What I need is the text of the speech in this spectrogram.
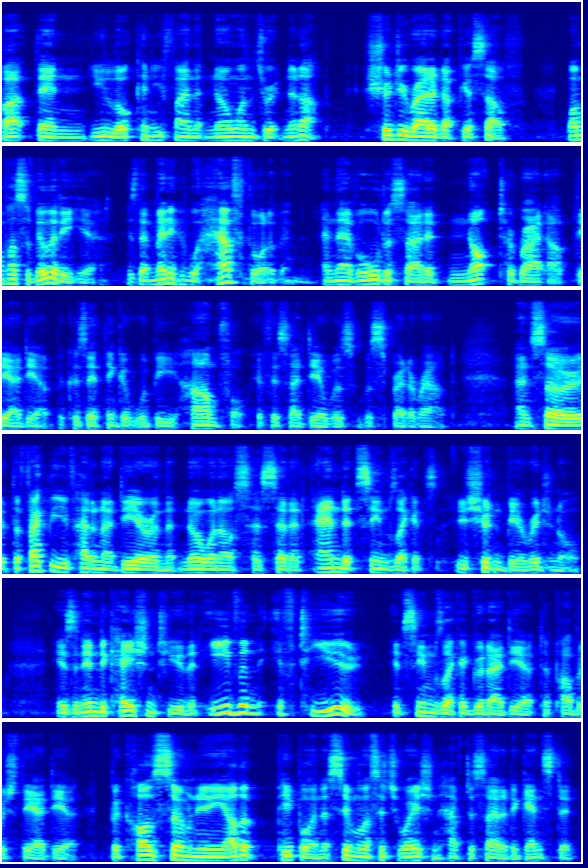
But then you look and you find that no one's written it up. Should you write it up yourself? One possibility here is that many people have thought of it and they've all decided not to write up the idea because they think it would be harmful if this idea was, was spread around. And so the fact that you've had an idea and that no one else has said it, and it seems like it shouldn't be original, is an indication to you that even if to you it seems like a good idea to publish the idea, because so many other people in a similar situation have decided against it,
